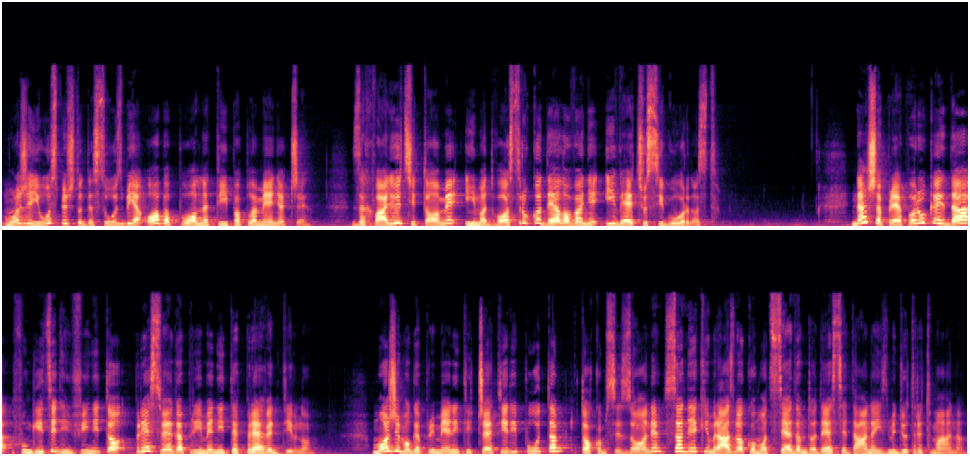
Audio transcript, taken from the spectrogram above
može i uspešno da se uzbija oba polna tipa plamenjače – Zahvaljujući tome ima dvostruko delovanje i veću sigurnost. Naša preporuka je da fungicid infinito pre svega primenite preventivno. Možemo ga primeniti četiri puta tokom sezone sa nekim razmakom od 7 do 10 dana između tretmana.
